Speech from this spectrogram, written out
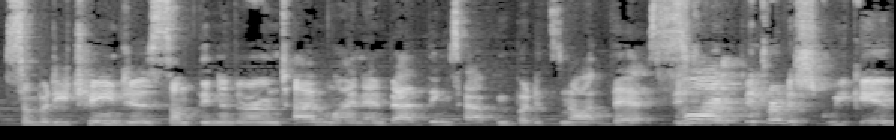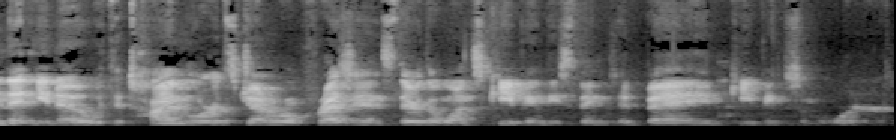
somebody changes something in their own timeline and bad things happen but it's not this. They Well- try, they try to squeak in that, you know, with the Time Lord's general presence, they're the ones keeping these things at bay and keeping some order.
